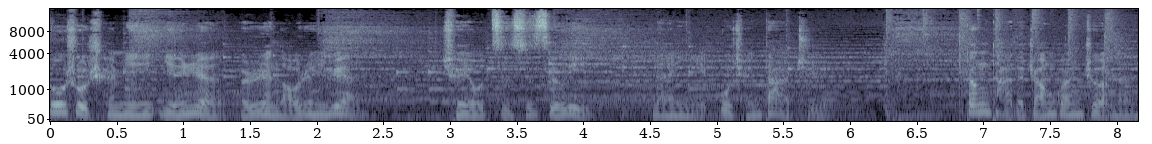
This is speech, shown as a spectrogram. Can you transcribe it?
多数臣民隐忍而任劳任怨，却又自私自利，难以顾全大局。灯塔的掌管者们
